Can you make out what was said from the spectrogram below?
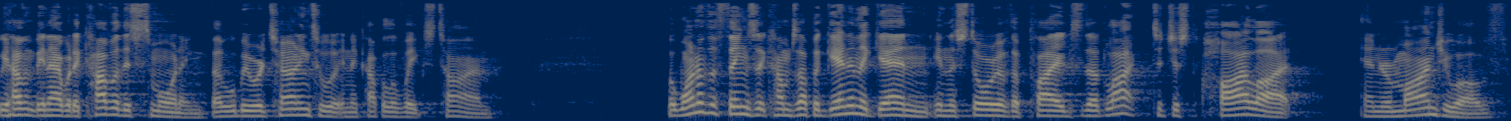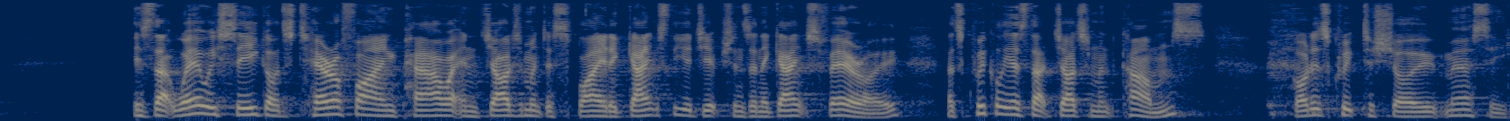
we haven't been able to cover this morning, though we'll be returning to it in a couple of weeks' time. But one of the things that comes up again and again in the story of the plagues that I'd like to just highlight and remind you of is that where we see God's terrifying power and judgment displayed against the Egyptians and against Pharaoh, as quickly as that judgment comes, God is quick to show mercy.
